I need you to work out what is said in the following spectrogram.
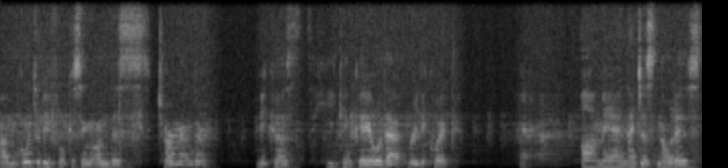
I'm going to be focusing on this Charmander because he can KO that really quick. Oh man, I just noticed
